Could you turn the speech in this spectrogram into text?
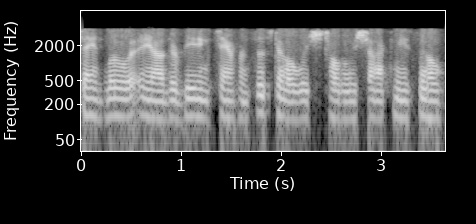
St. Louis. You know, they're beating San Francisco, which totally shocked me. So,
